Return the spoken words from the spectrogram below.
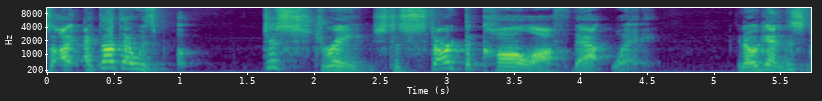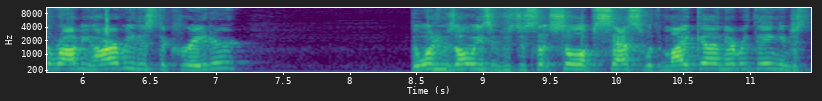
So I, I thought that was uh, just strange to start the call off that way. You know, again, this is the Robbie Harvey, this is the creator, the one who's always who's just so obsessed with Mica and everything, and just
